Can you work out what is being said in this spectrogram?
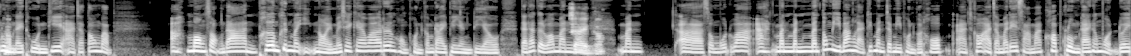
กลุ่คมรับนายทุนที่อาจจะต้องแบบอะมองสองด้านเพิ่มขึ้นมาอีกหน่อย ไม่ใช่แค่ว่าเรื่องของผลกำไรเพียงอย่างเดียว แต่ถ้าเกิดว่ามันใช่ครับมันอ่าสมมุติว่าอะมันมันมันต้องมีบ้างแหละที่มันจะมีผลกระทบอาจเขาอาจจะไม่ได้สามารถครอบคลุมได้ทั้งหมดด้วย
